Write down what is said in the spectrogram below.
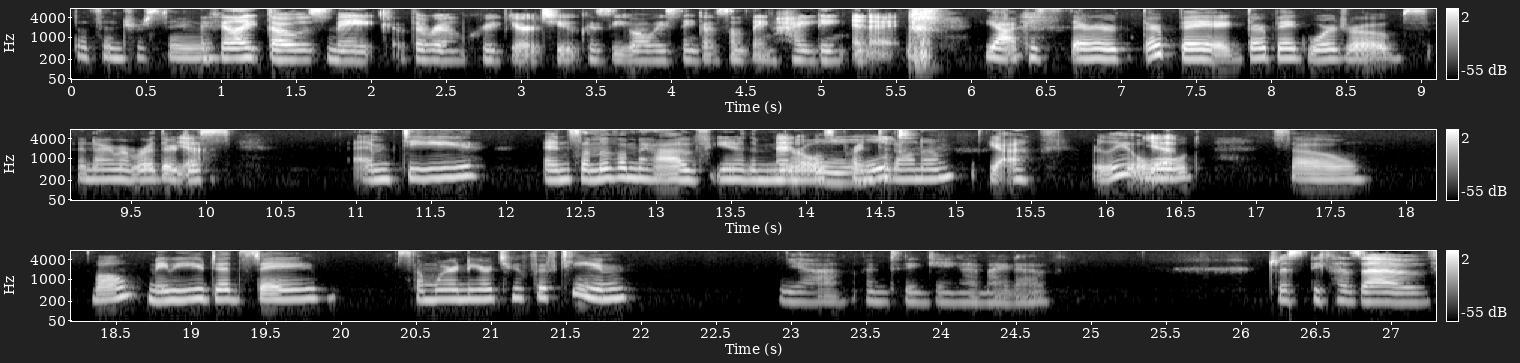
That's interesting. I feel like those make the room creepier too because you always think of something hiding in it. Yeah, because they're they're big. They're big wardrobes, and I remember they're Yeah. just empty, and some of them have you know the murals printed on them. Yeah, really old. Yeah. old. So, well, maybe you did stay somewhere near 215. Yeah, I'm thinking I might have. Just because of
